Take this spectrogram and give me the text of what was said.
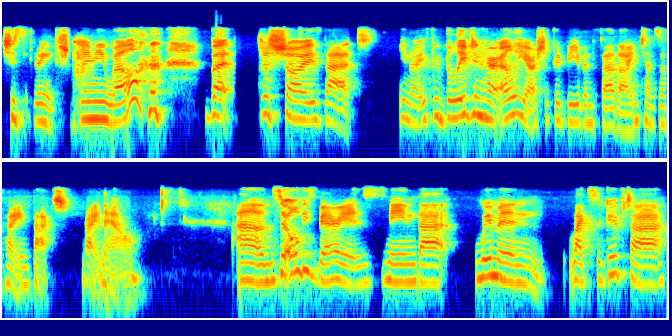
she's doing extremely well, but just shows that, you know, if we believed in her earlier, she could be even further in terms of her impact right now. Um, so all these barriers mean that women like Sagufta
